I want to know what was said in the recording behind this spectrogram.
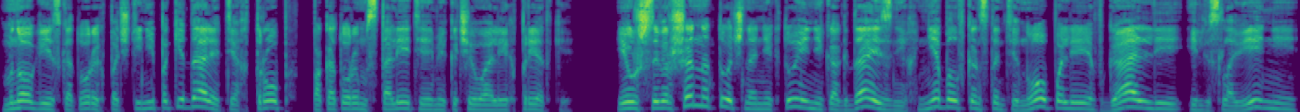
многие из которых почти не покидали тех троп, по которым столетиями кочевали их предки. И уж совершенно точно никто и никогда из них не был в Константинополе, в Галлии или Словении.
